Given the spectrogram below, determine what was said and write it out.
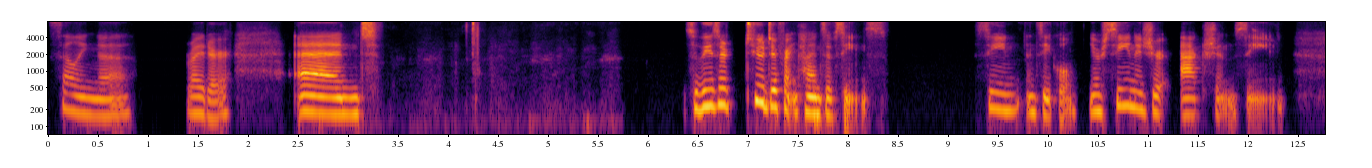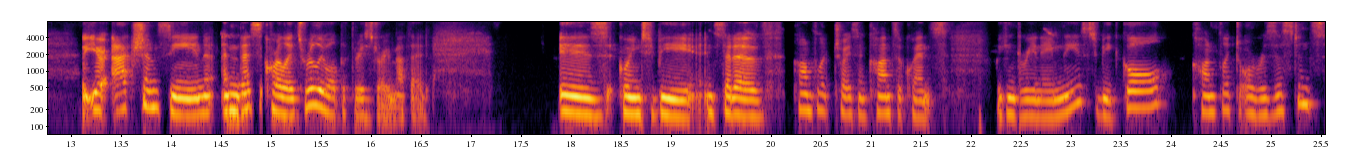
selling uh, writer, and so these are two different kinds of scenes scene and sequel. Your scene is your action scene. But your action scene, and this correlates really well with the three story method, is going to be instead of conflict, choice, and consequence, we can rename these to be goal, conflict, or resistance,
